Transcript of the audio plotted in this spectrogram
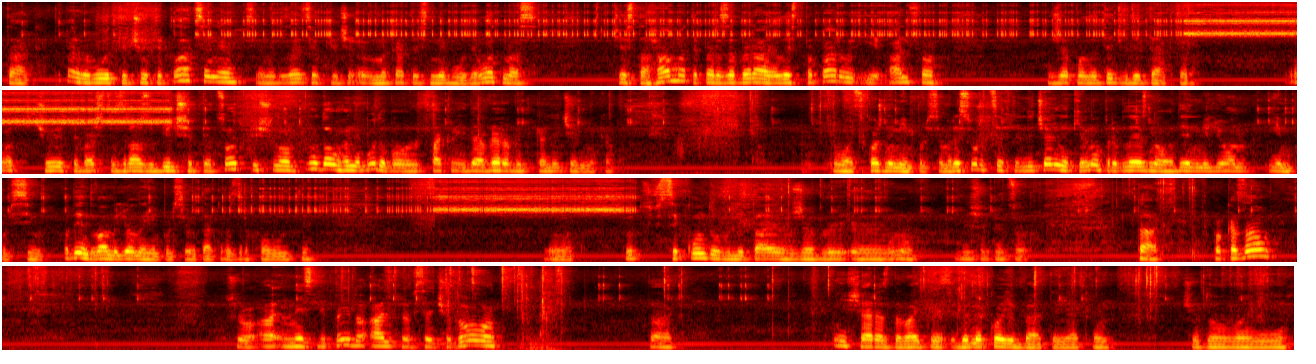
Так, тепер ви будете чути клацання, сигналізація вмикатись не буде. От у нас чиста гама. Тепер забираю лист паперу і альфа вже полетить в детектор. От, чуєте, бачите, зразу більше 500 пішло. Ну, довго не буде, бо так йде виробітка лічильника. От, з кожним імпульсом. Ресурс цих лічильників ну, приблизно 1 мільйон імпульсів. 1-2 мільйона імпульсів, отак розраховуйте. От. Тут в секунду влітає вже е, ну, більше 500. Так, показав, що не сліпий до альфа, все чудово. Так. І ще раз давайте до м'якої бети, як він чудово її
